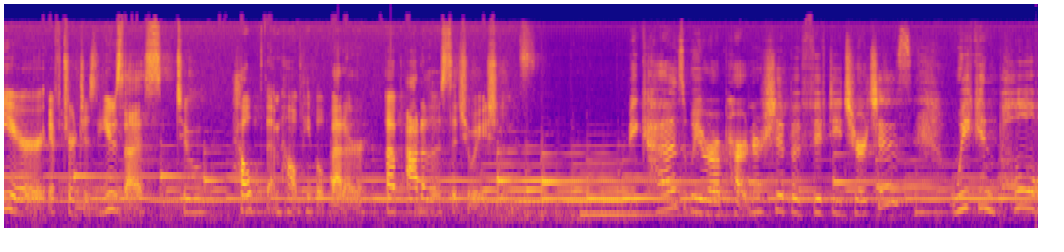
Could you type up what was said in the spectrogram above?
here if churches use us to help them help people better up out of those situations. Because we are a partnership of 50 churches, we can pull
